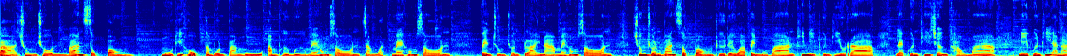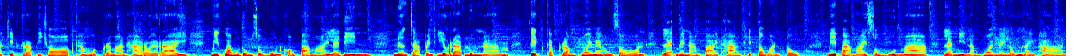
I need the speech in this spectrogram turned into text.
ป่าชุมชนบ้านศพป่อง หมู่ที่ 6 ตำบลปางหมู อำเภอเมืองแม่ฮ่องสอน จังหวัดแม่ฮ่องสอน เป็นชุมชนปลายน้ำแม่ฮ่องสอน ชุมชนบ้านศพป่อง ถือได้ว่าเป็นหมู่บ้านที่มีพื้นที่ราบ และพื้นที่เชิงเขามาก มีพื้นที่อาณาเขตรับผิดชอบทั้งหมดประมาณ 500 ไร่ มีความอุดมสมบูรณ์ของป่าไม้และดิน เนื่องจากเป็นที่ราบลุ่มน้ำติดกับลำห้วยแม่ฮ่องสอน และแม่น้ำปลายทางทิศตะวันตก มีป่าไม้สมบูรณ์มาก และมีลำห้วยไม้ล้มไหลผ่าน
